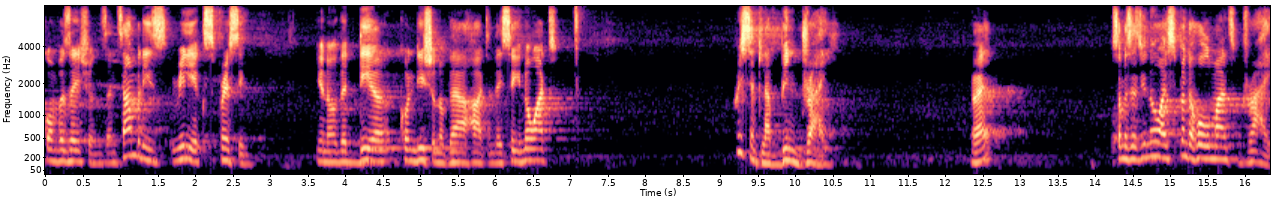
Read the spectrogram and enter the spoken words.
conversations, and somebody's really expressing, you know, the dear condition of their heart, and they say, you know what? Recently, I've been dry. Right? Somebody says, you know, I spent a whole month dry.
